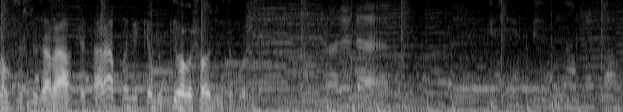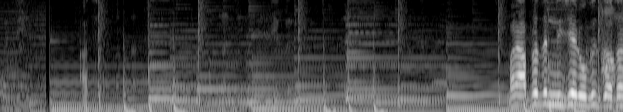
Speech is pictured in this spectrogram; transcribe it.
সংশ্লিষ্ট যারা আছে তারা আপনাকে কীভাবে সহযোগিতা করছে। আচ্ছা। মানে আপনাদের নিজের অভিজ্ঞতা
